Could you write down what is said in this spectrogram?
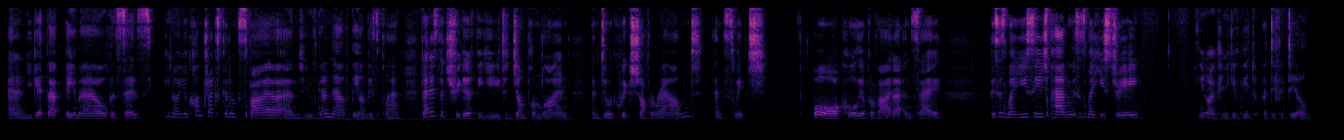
and you get that email that says, you know, your contract's going to expire and you're going to now be on this plan. That is the trigger for you to jump online and do a quick shop around and switch. Or call your provider and say, this is my usage pattern, this is my history. You know, can you give me a different deal?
